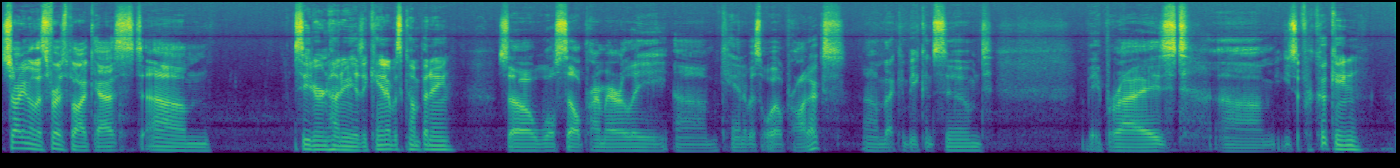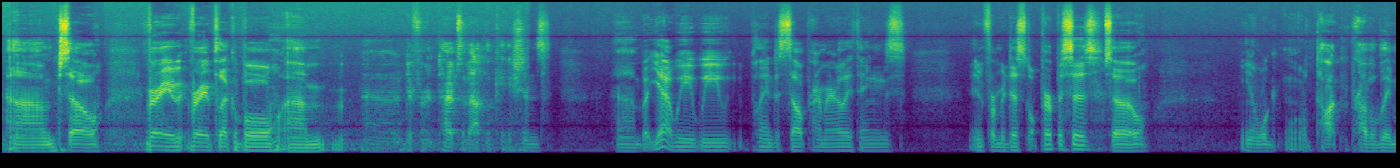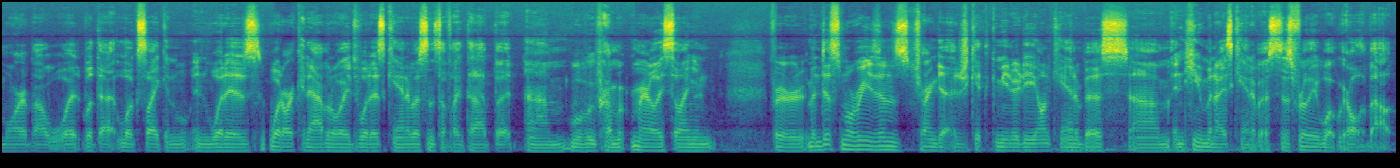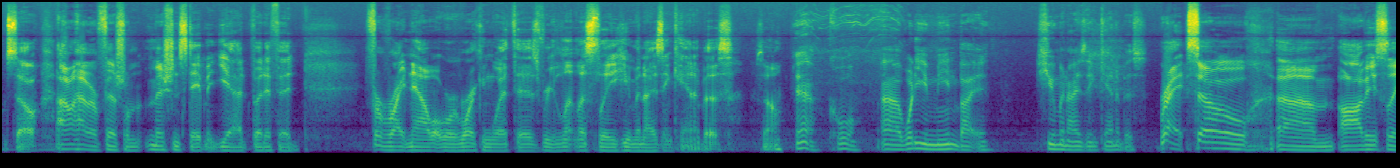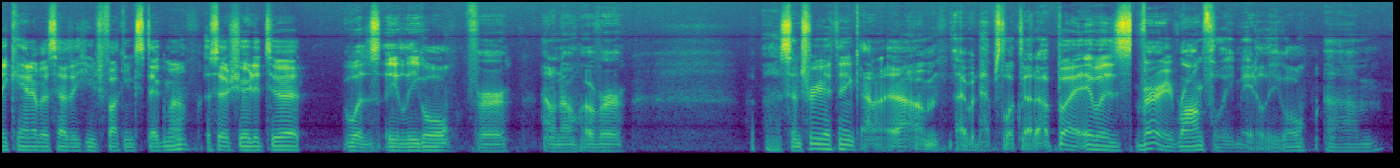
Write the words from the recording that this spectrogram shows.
starting on this first podcast, um, Cedar and Honey is a cannabis company. So we'll sell primarily um, cannabis oil products um, that can be consumed, vaporized, um, use it for cooking. Um, so very, very applicable, uh, different types of applications. Um, but yeah, we, we plan to sell primarily things in, for medicinal purposes. So you know, we'll, we'll talk probably more about what, what that looks like and, and what is what are cannabinoids, what is cannabis, and stuff like that. But um, we'll be primarily selling in, for medicinal reasons, trying to educate the community on cannabis um, and humanize cannabis is really what we're all about. So I don't have an official mission statement yet, but if it for right now, what we're working with is relentlessly humanizing cannabis. So yeah, cool. Uh, what do you mean by humanizing cannabis. Right. So, um, obviously, cannabis has a huge fucking stigma associated to it. Was illegal for I don't know over a century. I think I don't. Um, I would have to look that up, but it was very wrongfully made illegal. Um,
